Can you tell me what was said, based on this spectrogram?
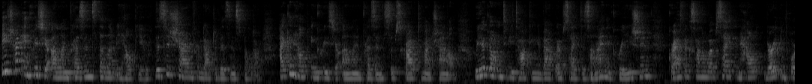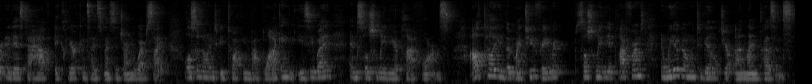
Are you trying to increase your online presence? Then let me help you. This is Sharon from Dr. Business Builder. I can help increase your online presence. Subscribe to my channel. We are going to be talking about website design and creation, graphics on a website, and how very important it is to have a clear, concise message on your website. Also going to be talking about blogging the easy way and social media platforms. I'll tell you that my two favorite social media platforms, and we are going to build your online presence.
